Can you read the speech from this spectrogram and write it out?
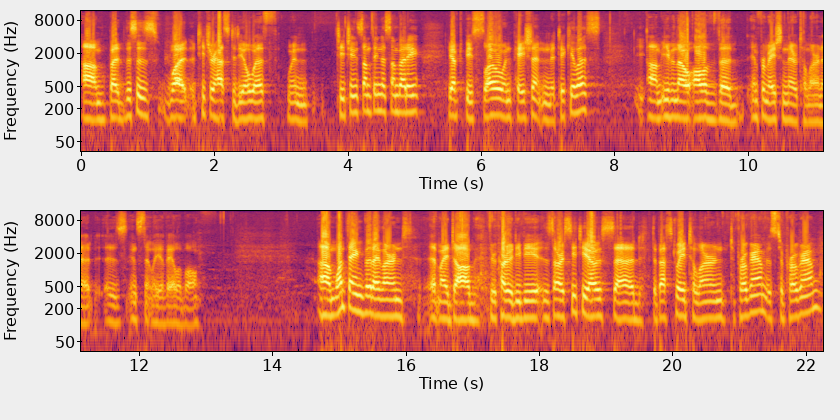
Um, but this is what a teacher has to deal with when teaching something to somebody. You have to be slow and patient and meticulous, um, even though all of the information there to learn it is instantly available. Um, one thing that I learned at my job through CartoDB is our CTO said the best way to learn to program is to program,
